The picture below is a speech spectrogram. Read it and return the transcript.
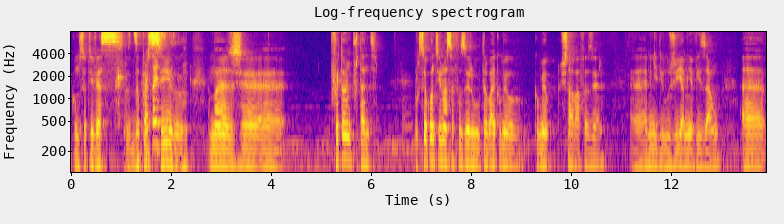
Como se eu tivesse desaparecido. Mas uh, foi tão importante porque se eu continuasse a fazer o trabalho como eu, como eu estava a fazer, a minha ideologia, a minha visão, uh,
